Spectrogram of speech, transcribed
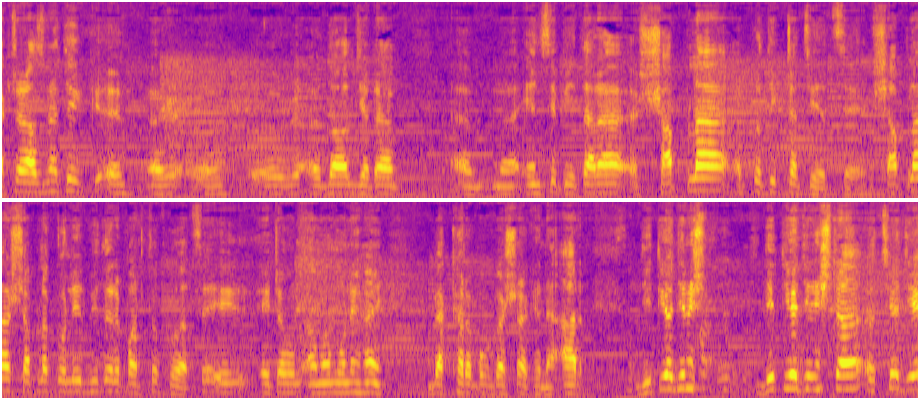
একটা রাজনৈতিক দল যেটা এনসিপি, তারা শাপলা প্রতীকটা চেয়েছে। শাপলা শাপলা কলির ভিতরে পার্থক্য আছে এটা আমার মনে হয় ব্যাখ্যার অবকাশ রাখে না। আর দ্বিতীয় জিনিস, দ্বিতীয় জিনিসটা হচ্ছে যে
